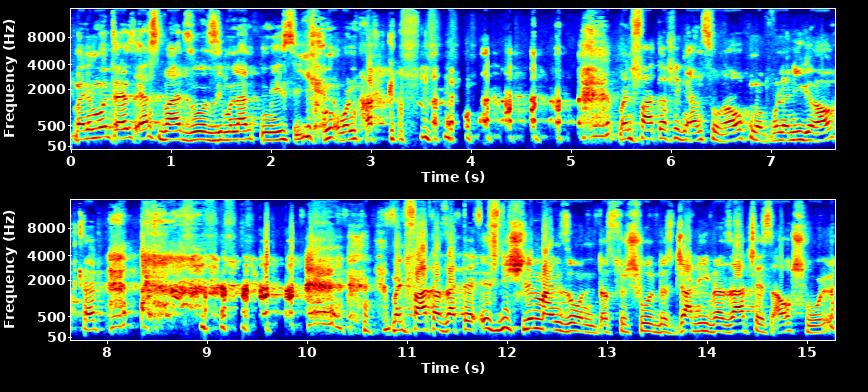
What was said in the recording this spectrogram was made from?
Meine Mutter ist erstmal so simulantenmäßig in Ohnmacht gefallen. mein Vater fing an zu rauchen, obwohl er nie geraucht hat. mein Vater sagte, ist nicht schlimm, mein Sohn, dass du schwul bist. Gianni Versace ist auch schwul.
